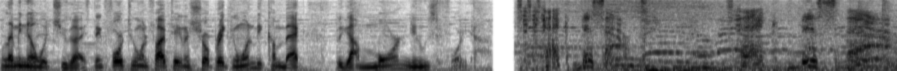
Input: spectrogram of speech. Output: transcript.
let me know what you guys think. 4215 taking a short break and when we come back, we got more news for you. Check this out. Check this out.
